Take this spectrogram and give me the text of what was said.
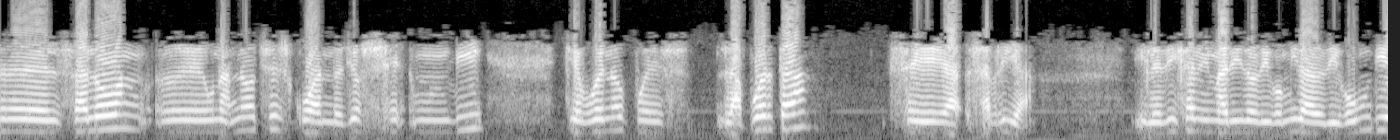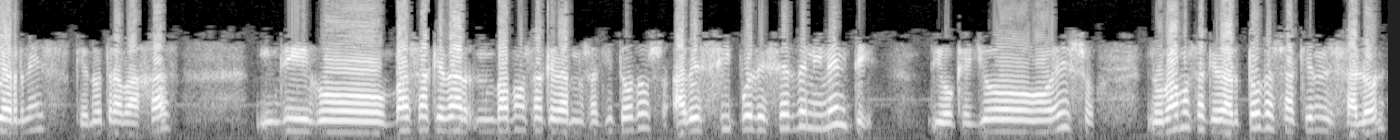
en el salón eh, unas noches cuando yo se- mm, vi que, bueno, pues la puerta se, se abría y le dije a mi marido, digo, mira, digo, un viernes que no trabajas, digo, vas a quedar, vamos a quedarnos aquí todos, a ver si puede ser de mi mente. Digo que yo eso, nos vamos a quedar todos aquí en el salón,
